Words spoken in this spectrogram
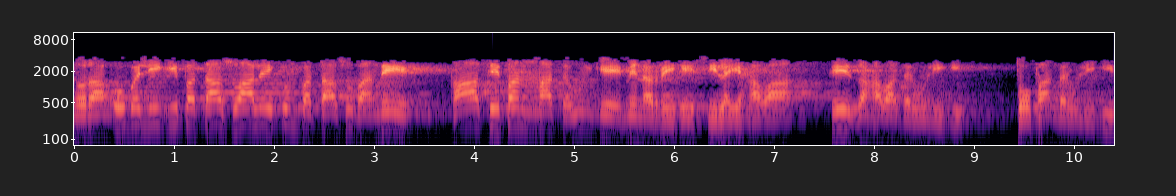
نورا اوبلیگی پتا سو علیکم پتا سو باندې قاصفن ما تون کې من الريح سلی هوا تیز هوا درولیږي طوفان درولیږي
